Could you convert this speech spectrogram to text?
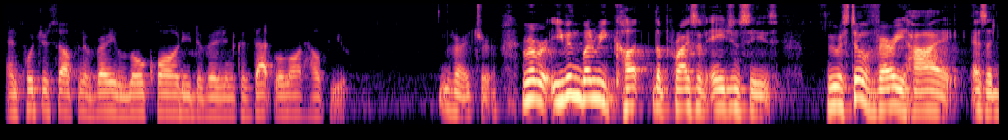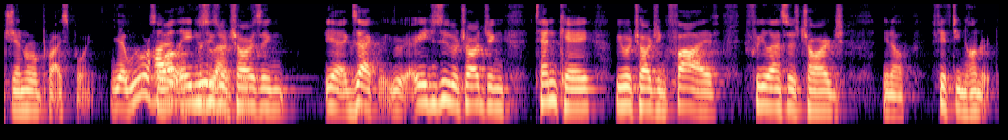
and put yourself in a very low quality division because that will not help you. Very true. Remember, even when we cut the price of agencies, we were still very high as a general price point. Yeah, we were So while agencies were charging, yeah, exactly. Agencies were charging 10k, we were charging five. Freelancers charge, you know, 1500.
